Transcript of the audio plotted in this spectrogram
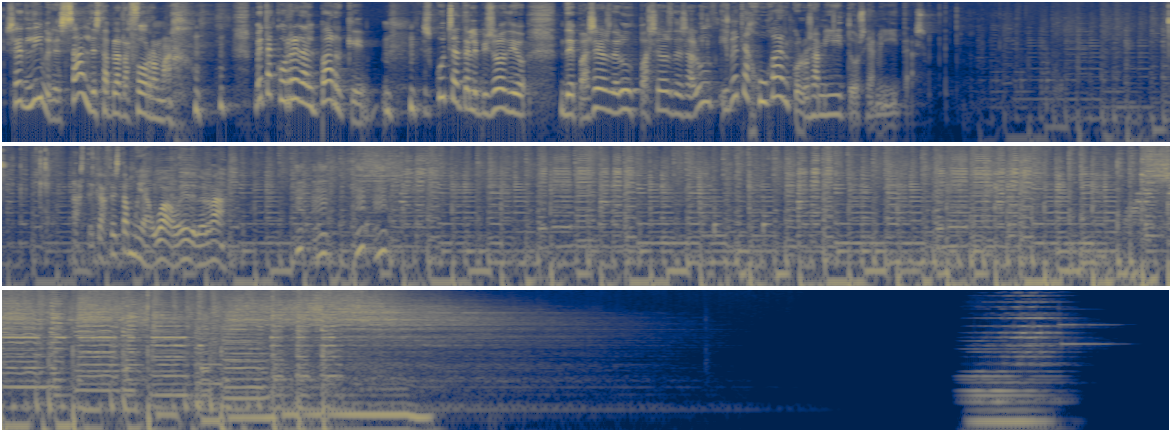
Sed libre, sal de esta plataforma. vete a correr al parque. Escúchate el episodio de Paseos de Luz, Paseos de Salud y vete a jugar con los amiguitos y amiguitas. Este café está muy aguado, ¿eh? De verdad. Mm, mm, mm,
